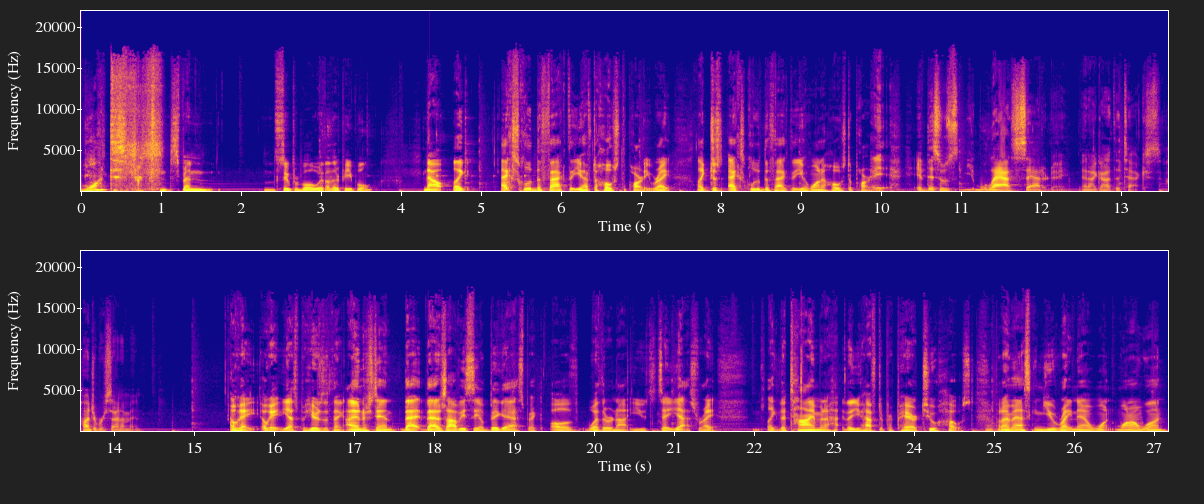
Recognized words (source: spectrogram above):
want to spend, spend Super Bowl with other people? Now, like exclude the fact that you have to host the party, right? Like just exclude the fact that you want to host a party. If this was last Saturday and I got the text, hundred percent, I'm in. Okay, okay, yes, but here's the thing. I understand that that is obviously a big aspect of whether or not you say yes, right? Like the time and that you have to prepare to host. Mm-hmm. But I'm asking you right now, one one on one.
